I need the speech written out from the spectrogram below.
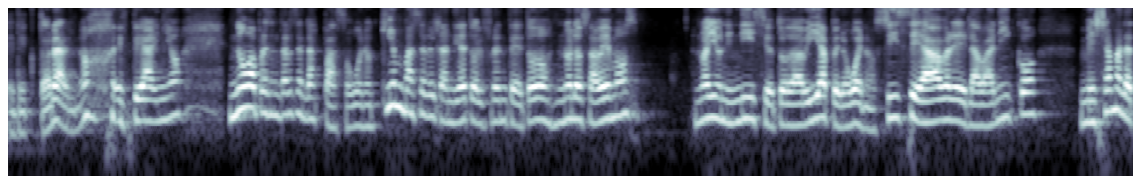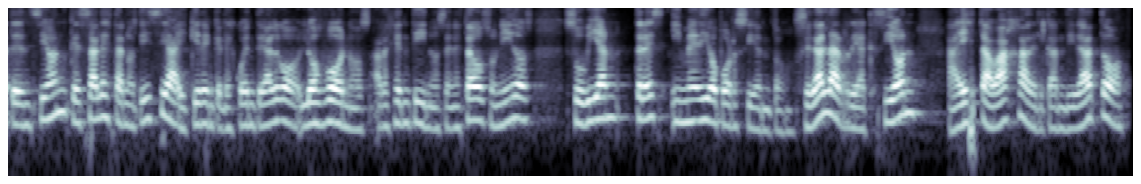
electoral, ¿no? Este año. No va a presentarse en las PASO. Bueno, ¿quién va a ser el candidato del Frente de Todos? No lo sabemos. No hay un indicio todavía, pero bueno, sí se abre el abanico. Me llama la atención que sale esta noticia y quieren que les cuente algo. Los bonos argentinos en Estados Unidos subían 3,5%. ¿Será la reacción a esta baja del candidato?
